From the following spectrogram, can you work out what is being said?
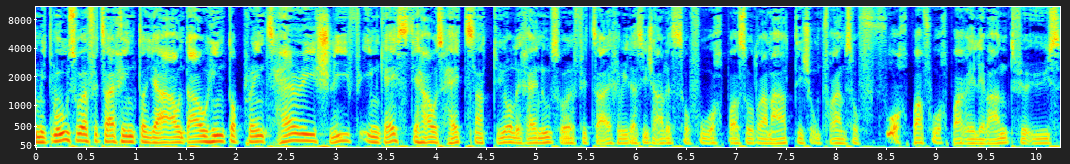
mit dem Ausrufezeichen hinter Ja und auch hinter Prince Harry schlief im Gästehaus hat's natürlich ein Ausrufezeichen, weil das ist alles so furchtbar, so dramatisch und vor allem so furchtbar, furchtbar relevant für uns.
